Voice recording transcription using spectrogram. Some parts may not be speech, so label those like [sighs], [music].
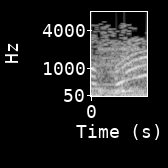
Comes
